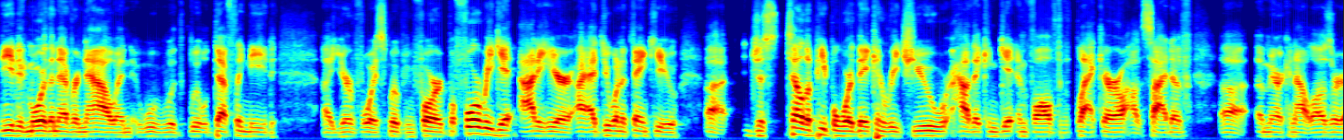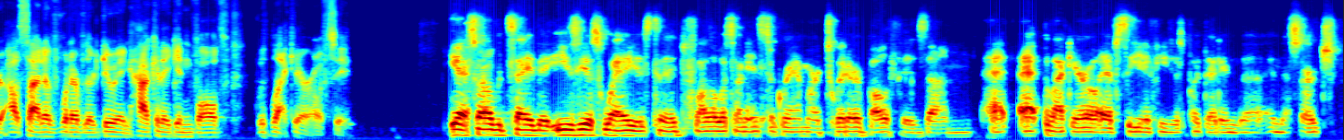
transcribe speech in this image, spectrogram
needed more than ever now, and we will, we will definitely need uh, your voice moving forward. Before we get out of here, I, I do want to thank you. Uh, just tell the people where they can reach you, how they can get involved with Black Arrow outside of uh, American Outlaws or outside of whatever they're doing. How can they get involved with Black Arrow FC? Yeah, so I would say the easiest way is to follow us on Instagram or Twitter. Both is um, at at Black Arrow FC. If you just put that in the in the search,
